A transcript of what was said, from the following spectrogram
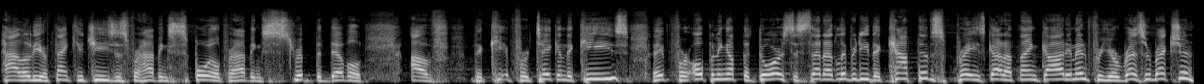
Hallelujah. Thank you, Jesus, for having spoiled, for having stripped the devil of the key, for taking the keys, eh, for opening up the doors to set at liberty the captives. Praise God. I thank God, amen, for your resurrection,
